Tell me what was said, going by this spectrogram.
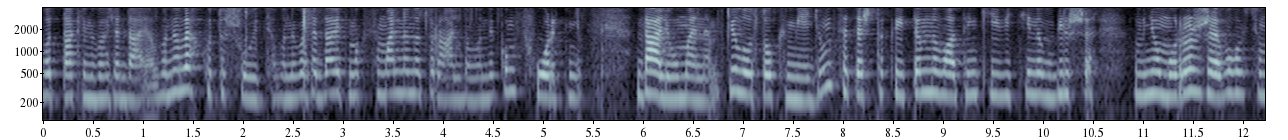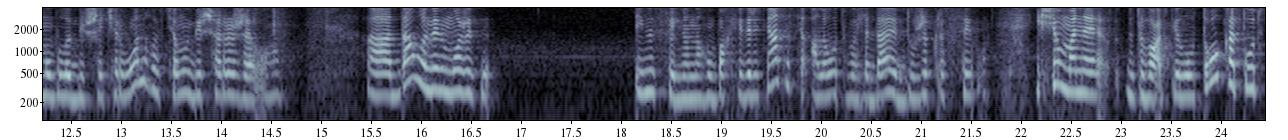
От так він виглядає. Вони легко тушуються, вони виглядають максимально натурально, вони комфортні. Далі у мене Talk Medium. Це теж такий темноватенький відтінок, більше в ньому рожевого, в цьому було більше червоного, в цьому більше рожевого. А, да, Вони можуть і не сильно на губах відрізнятися, але от виглядають дуже красиво. І ще в мене два Talk. Тут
